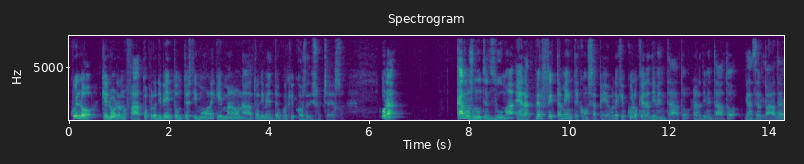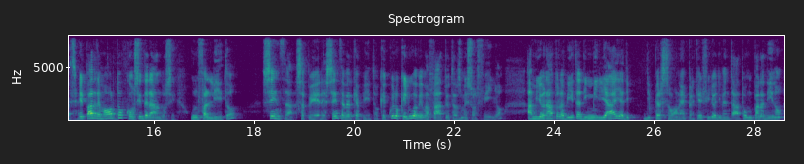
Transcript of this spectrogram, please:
quello che loro hanno fatto però diventa un testimone che in mano a un altro diventa un qualche cosa di successo. Ora, Carlos Montezuma era perfettamente consapevole che quello che era diventato, l'era diventato grazie al padre. Grazie. Il padre è morto considerandosi un fallito, senza sapere, senza aver capito che quello che lui aveva fatto e trasmesso al figlio ha migliorato la vita di migliaia di, di, persone perché il figlio è diventato un paladino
